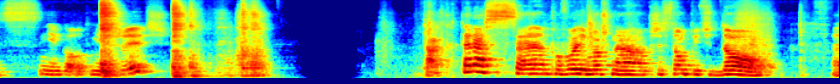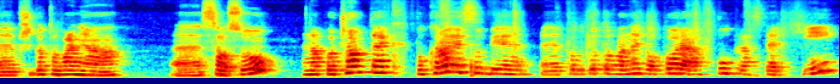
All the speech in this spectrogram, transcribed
z niego odmierzyć. Tak, teraz powoli można przystąpić do przygotowania sosu. Na początek pokroję sobie podgotowanego pora w pół plasterki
